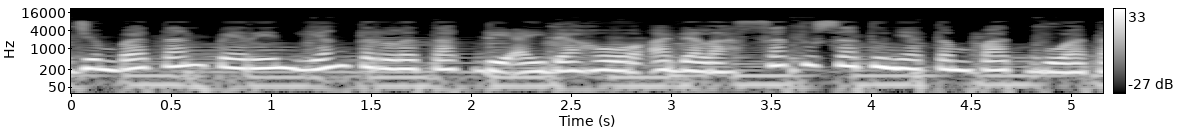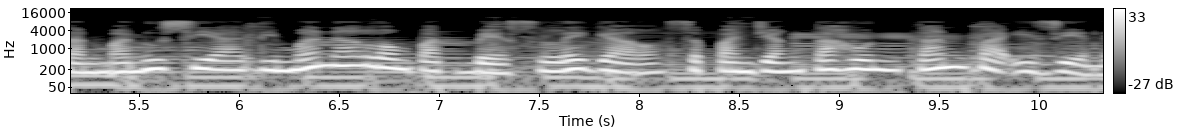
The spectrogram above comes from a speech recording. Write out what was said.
Jembatan Perin yang terletak di Idaho adalah satu-satunya tempat buatan manusia di mana lompat base legal sepanjang tahun tanpa izin.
